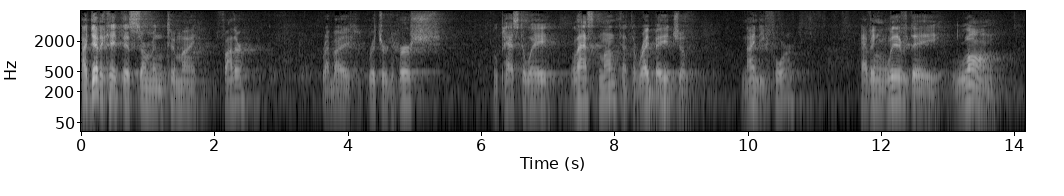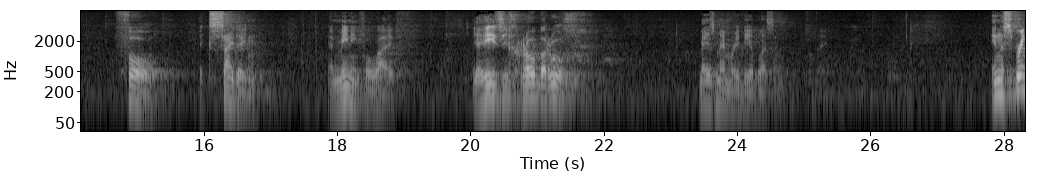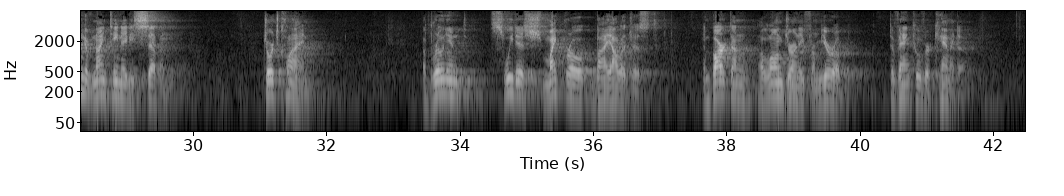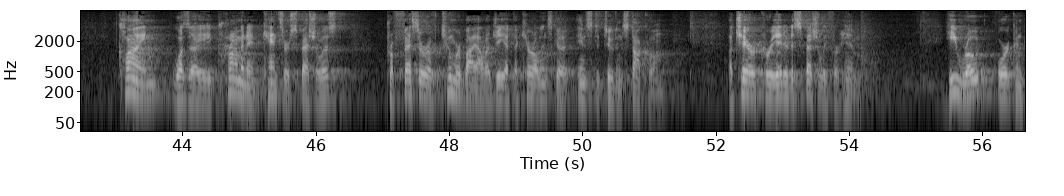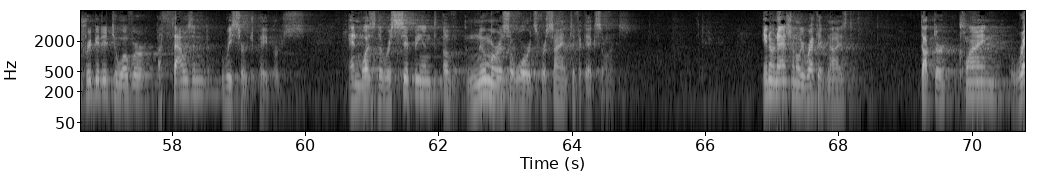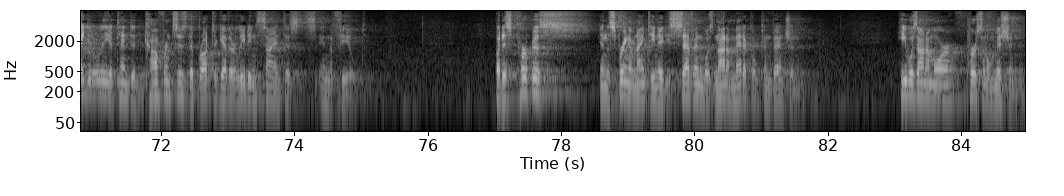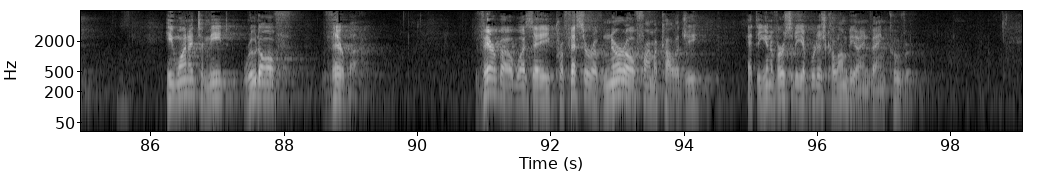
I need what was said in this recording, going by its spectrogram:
I dedicate this sermon to my father, Rabbi Richard Hirsch, who passed away last month at the ripe age of 94, having lived a long, full, exciting, and meaningful life. Yehi Zichro Baruch. May his memory be a blessing. In the spring of 1987, George Klein, a brilliant Swedish microbiologist, embarked on a long journey from Europe to Vancouver, Canada. Klein was a prominent cancer specialist, professor of tumor biology at the Karolinska Institute in Stockholm, a chair created especially for him. He wrote or contributed to over a thousand research papers and was the recipient of numerous awards for scientific excellence. Internationally recognized, Dr. Klein regularly attended conferences that brought together leading scientists in the field. But his purpose in the spring of 1987 was not a medical convention. He was on a more personal mission. He wanted to meet Rudolf Vrba, Vrba was a professor of neuropharmacology at the University of British Columbia in Vancouver.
